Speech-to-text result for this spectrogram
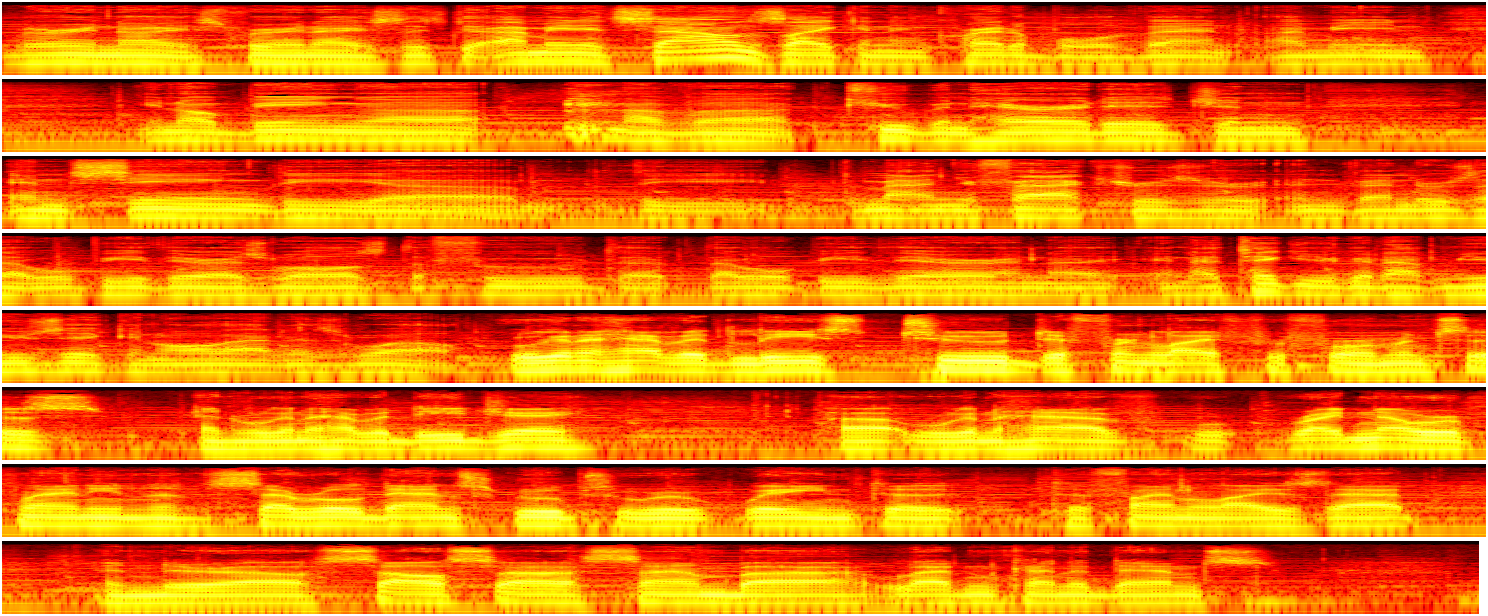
Very nice, very nice. It's, I mean, it sounds like an incredible event. I mean, you know, being uh, of a Cuban heritage and and seeing the uh, the, the manufacturers or, and vendors that will be there, as well as the food that, that will be there, and I and I take it you're gonna have music and all that as well. We're going to have at least two different live performances, and we're going to have a DJ. Uh, we're going to have, right now, we're planning on several dance groups. We're waiting to, to finalize that. And they're uh, salsa, samba, Latin kind of dance.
